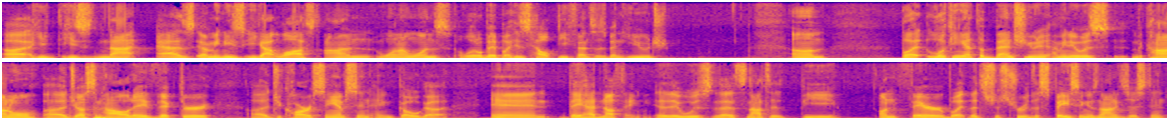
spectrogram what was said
Uh, he he's not as I mean he's he got lost on one on ones a little bit, but his help defense has been huge. Um, but looking at the bench unit, I mean it was McConnell, uh, Justin Holiday, Victor, uh, JaKarr Sampson, and Goga, and they had nothing. It, was that's not to be unfair, but that's just true. The spacing is non-existent.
